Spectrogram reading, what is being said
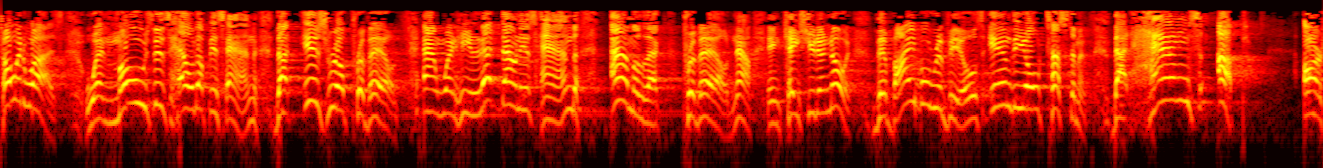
so it was when Moses held up his hand that Israel prevailed, and when he let down his hand, Amalek prevailed. Now, in case you didn't know it, the Bible reveals in the Old Testament that hands up are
